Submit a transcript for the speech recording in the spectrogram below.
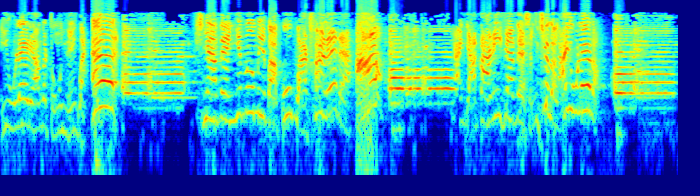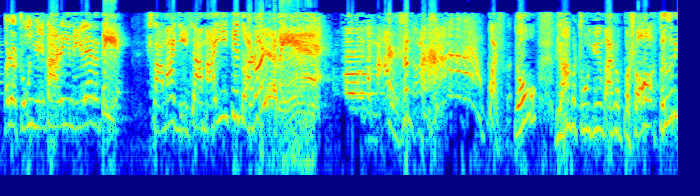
又来两个中军官，哎。现在你怎么没把狗官传来的啊？俺家大人现在生气了，俺又来了。我说中军大人，你来了，对，上马金下马银给多少日本？马二十个啊，过去了。哟，两个中军官说不少，走的。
